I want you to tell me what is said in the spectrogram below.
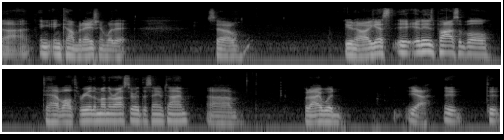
uh, in, in combination with it. So you know, I guess it, it is possible to have all three of them on the roster at the same time. Um, but I would, yeah, it, it,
